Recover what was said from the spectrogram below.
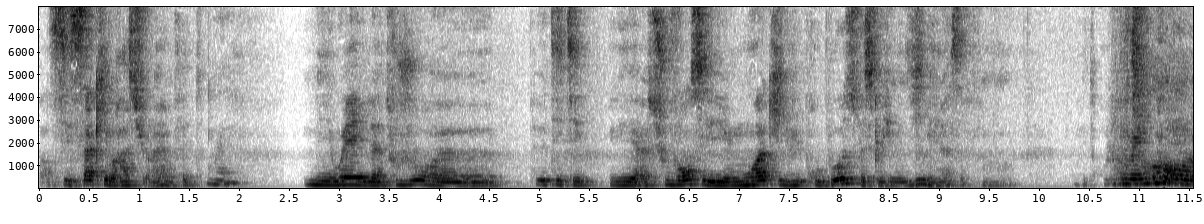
Enfin, c'est ça qui me rassurait en fait. Mais ouais, il a toujours euh, tété. Et euh, souvent, c'est moi qui lui propose parce que je me dis, mais là, ça fait, trop longtemps.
